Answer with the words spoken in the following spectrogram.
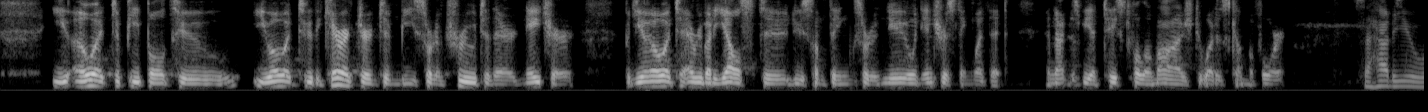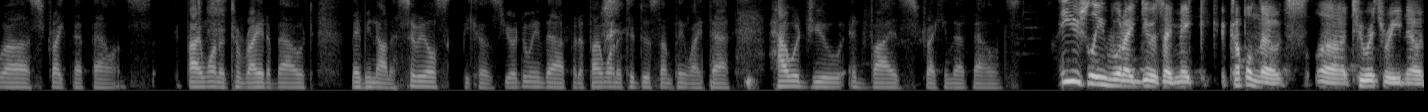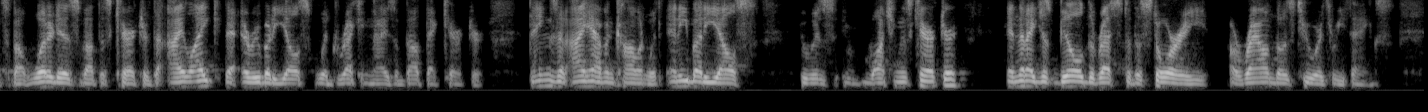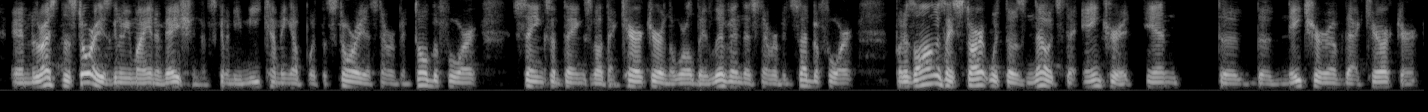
you owe it to people to you owe it to the character to be sort of true to their nature but you owe it to everybody else to do something sort of new and interesting with it and not just be a tasteful homage to what has come before So, how do you uh, strike that balance? If I wanted to write about maybe not a serials because you're doing that, but if I wanted to do something like that, how would you advise striking that balance? I usually what I do is I make a couple notes, uh, two or three notes about what it is about this character that I like that everybody else would recognize about that character. Things that I have in common with anybody else who is watching this character. And then I just build the rest of the story around those two or three things. And the rest of the story is going to be my innovation. It's going to be me coming up with the story that's never been told before, saying some things about that character and the world they live in that's never been said before. But as long as I start with those notes that anchor it in the the nature of that character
